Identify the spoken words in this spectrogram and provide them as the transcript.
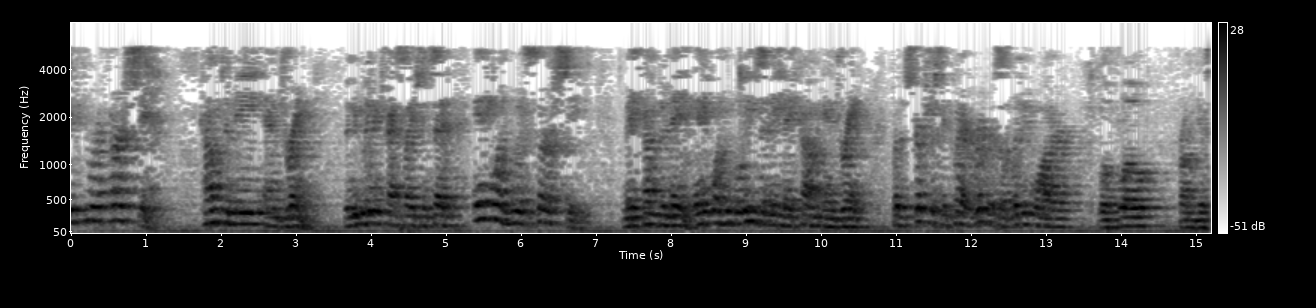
If you are thirsty, come to me and drink. The New Living Translation said, Anyone who is thirsty may come to me. Anyone who believes in me may come and drink. For the scriptures declare rivers of living water will flow from his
